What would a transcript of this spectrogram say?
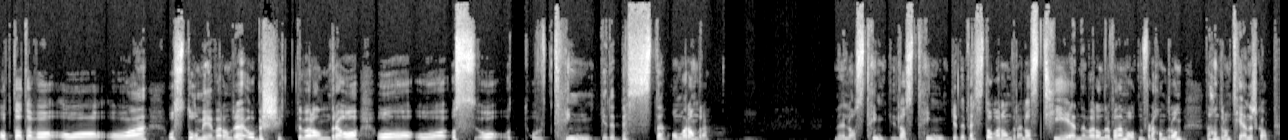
Opptatt av å, stå med hverandre og beskytte hverandre og, og tenke det beste om hverandre. Men la oss, tenke, la oss, tenke, det beste om hverandre. La oss tjene hverandre på den måten, for det handler om, det handler om tjenerskap.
